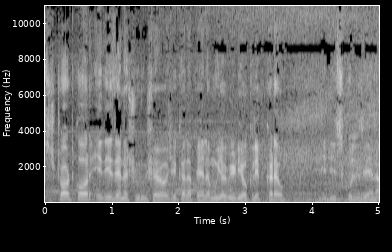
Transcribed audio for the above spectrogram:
سٹارټ کور اې دې زنه شروع شوی چې کله پهله مو یو ویډیو کلیپ کړو اې دې سکول زنه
